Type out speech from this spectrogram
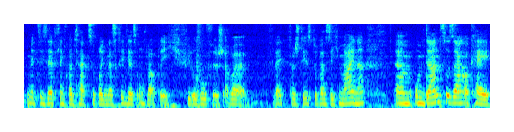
mit sich selbst in Kontakt zu bringen. Das klingt jetzt unglaublich philosophisch, aber vielleicht verstehst du, was ich meine. Ähm, um dann zu sagen, okay,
